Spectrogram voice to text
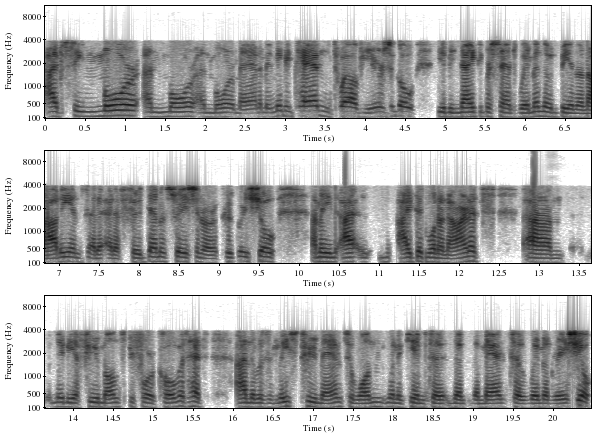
I've seen more and more and more men. I mean, maybe 10, 12 years ago, you'd be 90% women that would be in an audience at a, at a food demonstration or a cookery show. I mean, I I did one in Arnott's um, maybe a few months before COVID hit, and there was at least two men to one when it came to the the men to women ratio,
